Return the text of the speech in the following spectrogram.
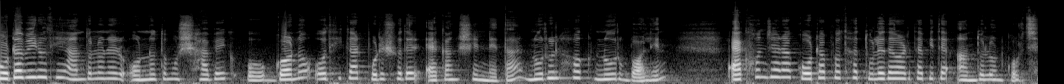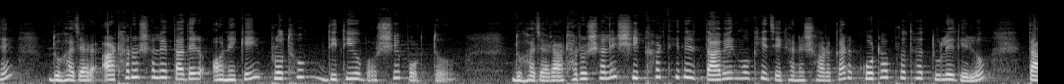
কোটা বিরোধী আন্দোলনের অন্যতম সাবেক ও গণ অধিকার পরিষদের একাংশের নেতা নুরুল হক নূর বলেন, এখন যারা কোটা প্রথা তুলে দেওয়ার দাবিতে আন্দোলন করছে দু হাজার আঠারো সালে তাদের অনেকেই প্রথম দ্বিতীয় বর্ষে পড়ত। দু হাজার আঠারো সালে শিক্ষার্থীদের দাবির মুখে যেখানে সরকার কোটা প্রথা তুলে দিল, তা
